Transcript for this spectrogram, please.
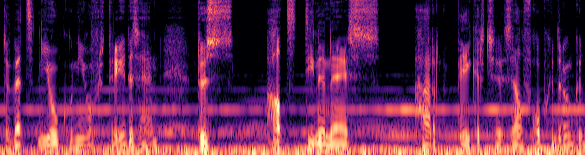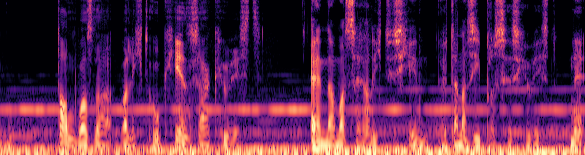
de wet niet ook niet overtreden zijn. Dus had Tine Nijs haar bekertje zelf opgedronken, dan was dat wellicht ook geen zaak geweest. En dan was er allicht dus geen euthanasieproces geweest. Nee.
